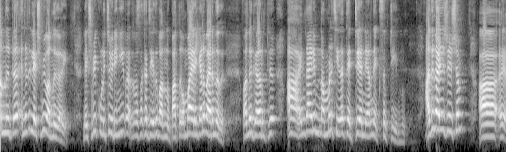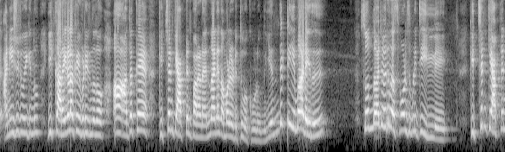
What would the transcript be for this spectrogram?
വന്നിട്ട് എന്നിട്ട് ലക്ഷ്മി വന്നു കയറി. ലക്ഷ്മി കുളിച്ചൊരുങ്ങി ഡ്രസ്സൊക്കെ ചെയ്ത് വന്നു. പത്ത് ഒമ്പതരയ്ക്കാണ് വരുന്നത്. വന്ന് കയറിട്ട് ആ എന്തായാലും നമ്മൾ ചെയ്ത തെറ്റ് തന്നെയാണെന്ന് അക്സെപ്റ്റ് ചെയ്യുന്നു. അത് കഴിഞ്ഞ ശേഷം അനീഷ് ചോദിക്കുന്നു ഈ കറികളൊക്കെ ഇവിടെ ഇരുന്നതോ? ആ അതൊക്കെ കിച്ചൺ ക്യാപ്റ്റൻ പറയണം. എന്നാലേ നമ്മൾ എടുത്തു വെക്കുള്ളൂ. എന്ത് ടീമാടേ ഇത്? സ്വന്തമായിട്ട് ഒരു റെസ്പോൺസിബിലിറ്റി ഇല്ലേ? കിച്ചൺ ക്യാപ്റ്റൻ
